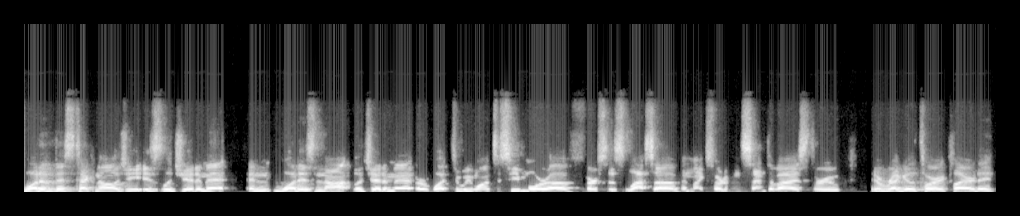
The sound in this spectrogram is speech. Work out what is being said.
what if this technology is legitimate and what is not legitimate or what do we want to see more of versus less of and like sort of incentivize through you know, regulatory clarity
